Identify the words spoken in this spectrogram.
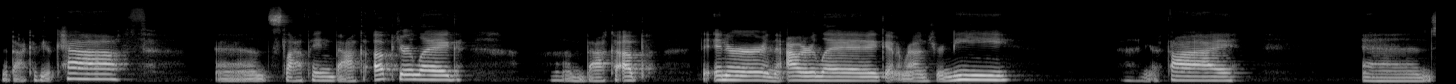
the back of your calf, and slapping back up your leg, um, back up the inner and the outer leg, and around your knee and your thigh, and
